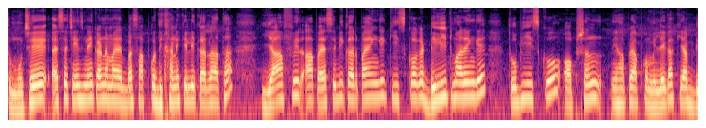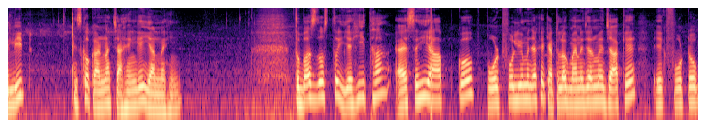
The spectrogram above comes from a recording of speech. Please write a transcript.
तो मुझे ऐसे चेंज नहीं करना, मैं बस आपको दिखाने के लिए कर रहा था। या फिर आप ऐसे भी कर पाएँगे कि इसको अगर डिलीट मारेंगे तो भी इसको ऑप्शन यहाँ पे आपको मिलेगा कि आप डिलीट इसको करना चाहेंगे या नहीं। तो बस दोस्तों, यही था। ऐसे ही आपको पोर्टफोलियो में जाके, कैटलॉग मैनेजर में जाके एक फ़ोटो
